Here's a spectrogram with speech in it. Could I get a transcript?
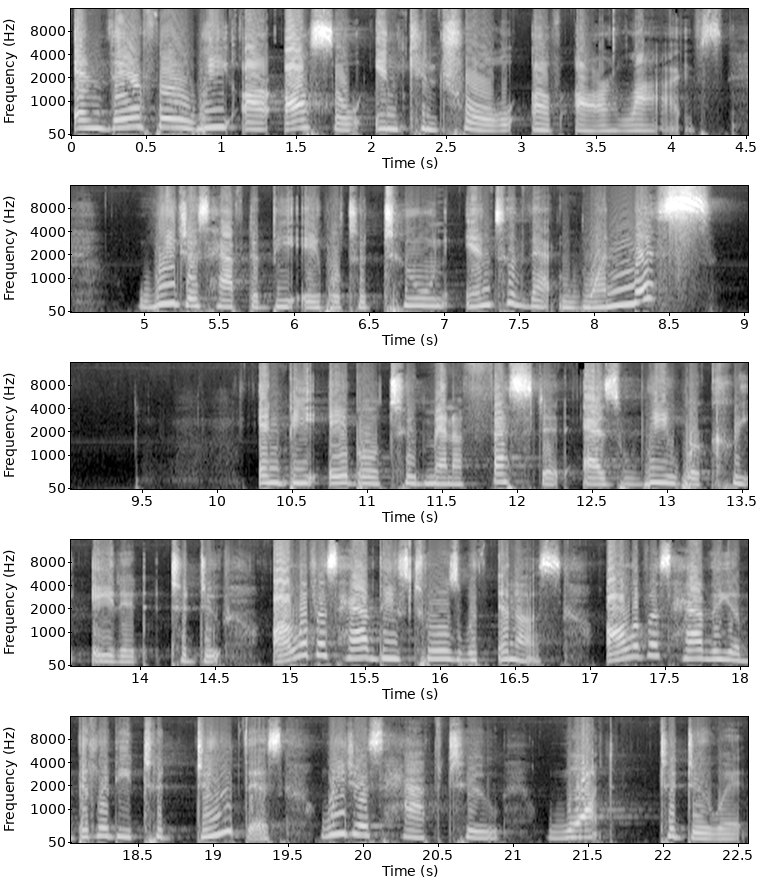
and therefore we are also in control of our lives. We just have to be able to tune into that oneness and be able to manifest it as we were created to do. All of us have these tools within us. All of us have the ability to do this. We just have to want to do it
